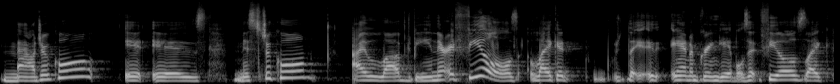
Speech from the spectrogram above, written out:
magical. It is mystical. I loved being there. It feels like it Anne of Green Gables. It feels like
